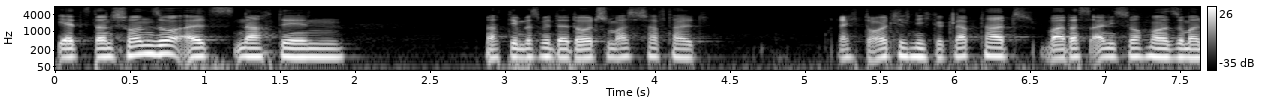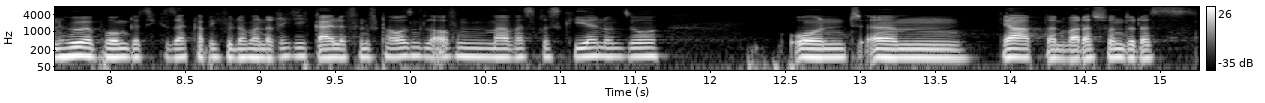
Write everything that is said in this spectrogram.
jetzt dann schon so, als nach den, nachdem das mit der deutschen Meisterschaft halt recht deutlich nicht geklappt hat, war das eigentlich nochmal so mein Höhepunkt, dass ich gesagt habe, ich will nochmal eine richtig geile 5000 laufen, mal was riskieren und so. Und ähm, ja, dann war das schon so, dass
